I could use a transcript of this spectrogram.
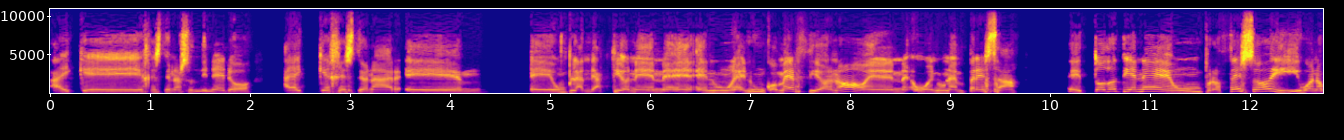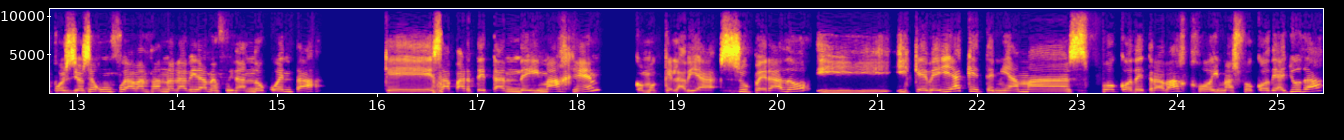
hay que gestionar su dinero, hay que gestionar eh, eh, un plan de acción en, eh, un, comercio ¿no? o, en, una empresa. Eh, todo tiene un proceso y, bueno, pues yo según fui avanzando en la vida me fui dando cuenta que esa parte tan de imagen como que la había superado y, que veía que tenía más foco de trabajo y más foco de ayuda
